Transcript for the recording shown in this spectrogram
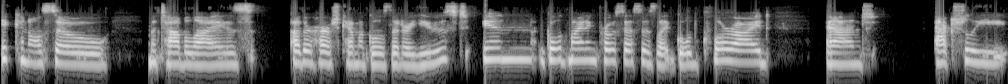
It can also metabolize other harsh chemicals that are used in gold mining processes like gold chloride and actually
